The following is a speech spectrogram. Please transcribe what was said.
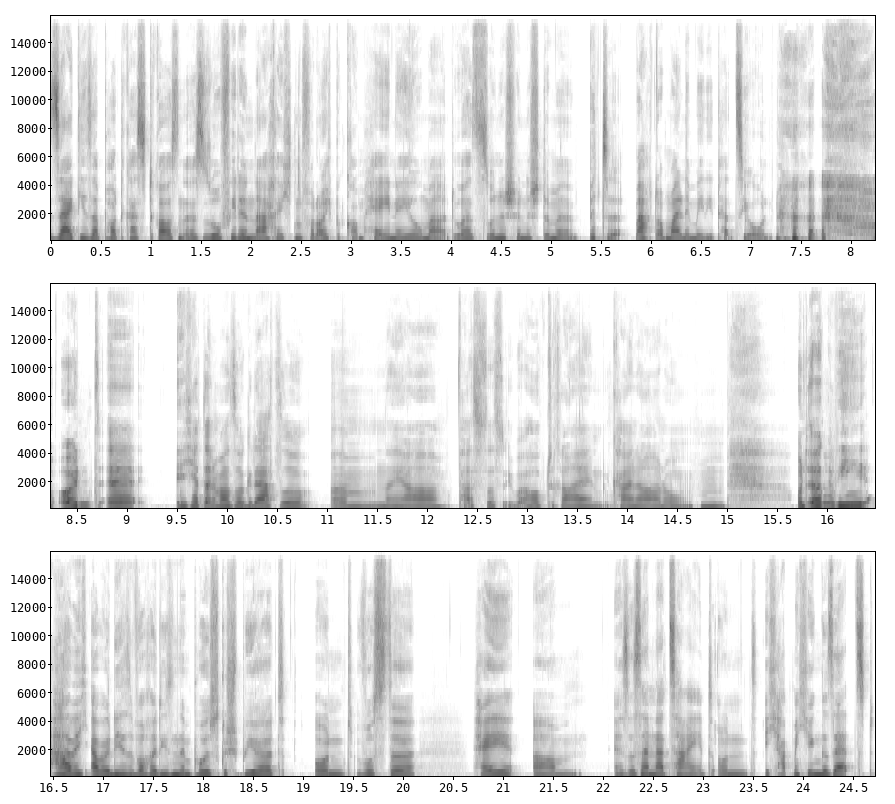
seit dieser Podcast draußen ist, so viele Nachrichten von euch bekommen. Hey Naoma, du hast so eine schöne Stimme. Bitte mach doch mal eine Meditation. und äh, ich habe dann immer so gedacht, so, ähm, naja, passt das überhaupt rein? Keine Ahnung. Hm. Und irgendwie habe ich aber diese Woche diesen Impuls gespürt und wusste, hey, ähm, es ist an der Zeit. Und ich habe mich hingesetzt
